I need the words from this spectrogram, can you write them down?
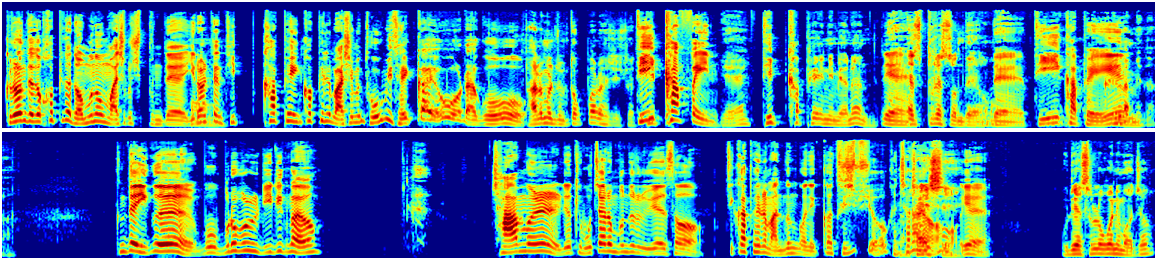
그런데도 커피가 너무너무 마시고 싶은데 이럴 어. 땐 어. 디카페인 커피를 마시면 도움이 될까요? 라고 발음을 좀 똑바로 해주십시오. 딥카페인. 딥, 예. 딥카페인이면은 네. 예. 에스프레소인데요. 네. 딥카페인. 예. 네. 큰일 납니다. 근데 이게 뭐 물어볼 일인가요? 잠을 이렇게 못 자는 분들을 위해서 디카페를 만든 거니까 드십시오. 괜찮아요. 씨, 예. 우리의 슬로건이 뭐죠?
